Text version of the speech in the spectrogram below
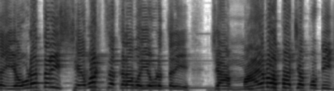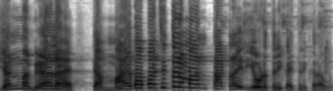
तर एवढं तरी शेवटचं करावं एवढं तरी. ज्या मायबापाच्या पोटी जन्म मिळालाय त्या मायबापाचे तर मान ताट राहील एवढं तरी काहीतरी करावं.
